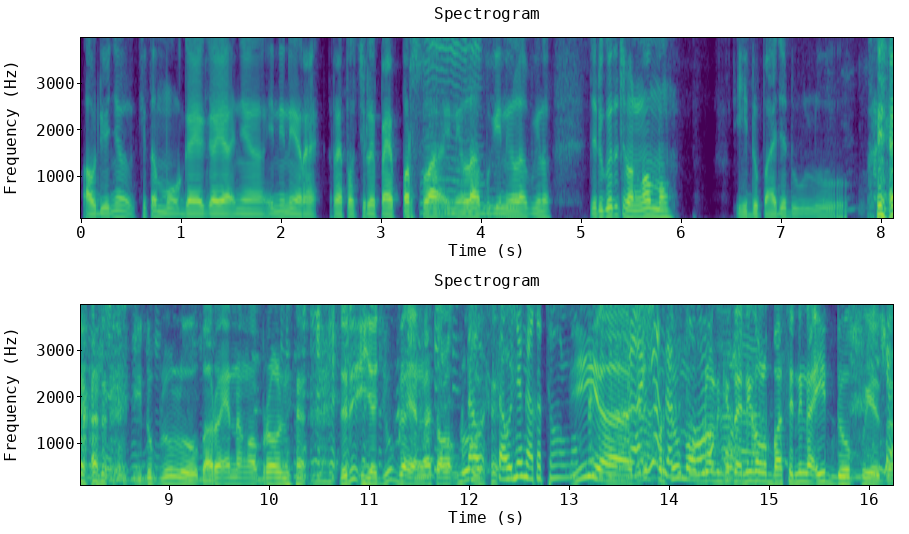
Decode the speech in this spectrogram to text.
audionya kita mau gaya-gayanya ini nih Re- Red Hot Chili Peppers lah, inilah beginilah begini. Jadi gue tuh cuma ngomong hidup aja dulu. Hidup dulu baru enak ngobrolnya. Jadi iya juga ya nggak colok dulu. Tahu taunya nggak kecolok. Iya, jadi nggak percuma kecolok. obrolan kita ini kalau bahas ini nggak hidup gitu.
